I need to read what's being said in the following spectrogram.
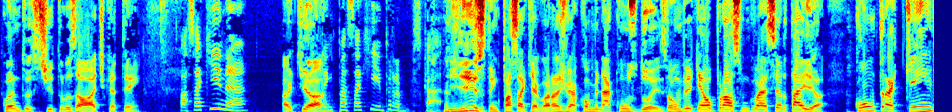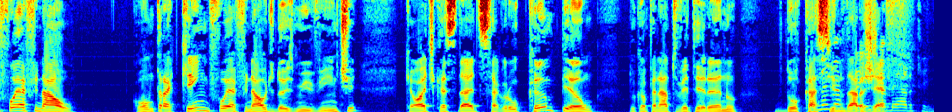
quantos títulos a Ótica tem. Passa aqui, né? Aqui, ó. Tem que passar aqui pra buscar. Isso, tem que passar aqui. Agora a gente vai combinar com os dois. Vamos ver quem é o próximo que vai acertar aí, ó. Contra quem foi a final? Contra quem foi a final de 2020 que a Ótica Cidade sagrou campeão do Campeonato Veterano do Cassino, da Argef. hein?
